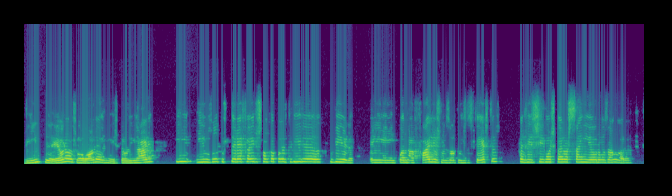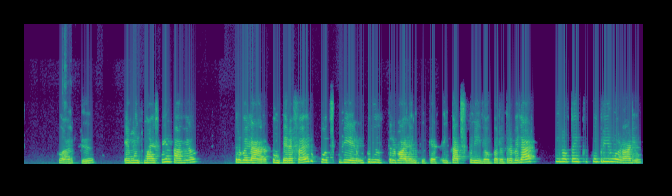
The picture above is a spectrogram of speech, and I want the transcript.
20 euros a hora, em extraordinário, e, e os outros tarefeiros são capazes de vir a receber, em, quando há falhas nas outras de festas, às vezes chegam a chegar aos 100 euros a hora. Claro que é muito mais rentável trabalhar como tarefeiro, pode escolher o período de trabalho em que, quer, em que está disponível para trabalhar e não tem que cumprir o horário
